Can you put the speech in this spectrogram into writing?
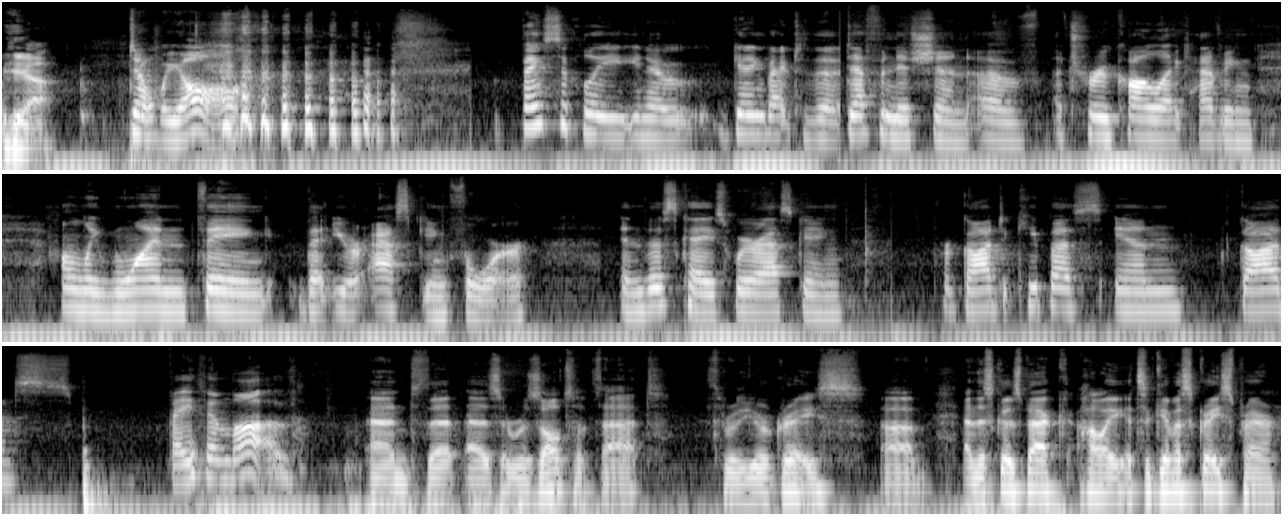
Yeah. Don't we all? Basically, you know, getting back to the definition of a true collect having only one thing that you're asking for. In this case, we're asking for God to keep us in God's faith and love. And that as a result of that, through your grace, um, and this goes back, Holli, it's a give us grace prayer.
